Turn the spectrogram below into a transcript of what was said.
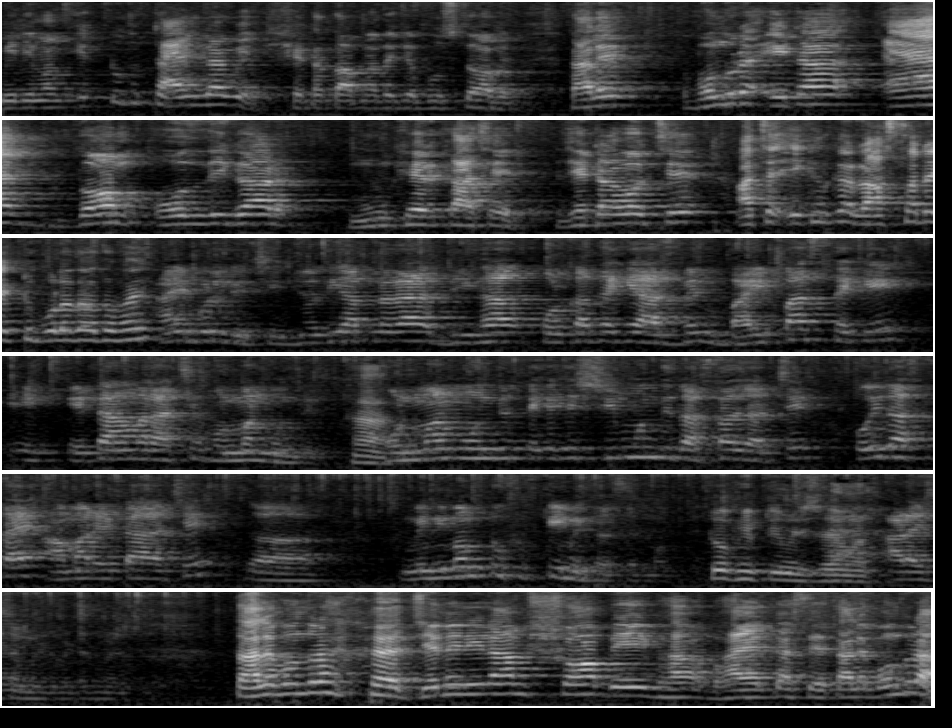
মিনিমাম একটু তো টাইম লাগবে সেটা তো আপনাদেরকে বুঝতে হবে। তাহলে বন্ধুরা এটা একদম ওল্ড দীঘার মুখের কাছে যেটা হচ্ছে আচ্ছা এখানকার রাস্তাটা একটু বলে দাও তো ভাই। আমি বলে দিচ্ছি যদি আপনারা দীঘা কলকাতা থেকে আসবেন বাইপাস থেকে এটা আমার আছে হনুমান মন্দির। হ্যাঁ। হনুমান মন্দির থেকে যে শিব মন্দির রাস্তা যাচ্ছে ওই রাস্তায় আমার এটা আছে মিনিমাম টু ফিফটি মিটার্সের মধ্যে। টু ফিফটি মিনিটের মধ্যে। আড়াইশো মিটার তাহলে বন্ধুরা হ্যাঁ, জেনে নিলাম সব এই ভাইয়ের কাছে তাহলে বন্ধুরা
